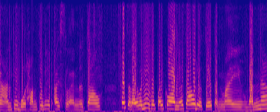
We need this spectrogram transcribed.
งานที่โบทำที่ประเทศไอซ์แลนด์นะเจ้า ถ้าจะได้วันนี้โบไปก่อนนะเจ้าเดี๋ยวเจอกันใหม่วันหน้า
